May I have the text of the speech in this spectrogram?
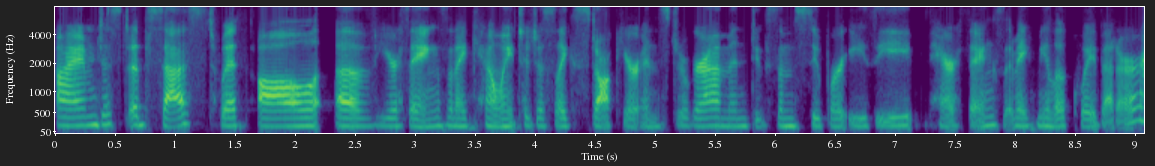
I'm just obsessed with all of your things and I can't wait to just like stalk your Instagram and do some super easy hair things that make me look way better.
